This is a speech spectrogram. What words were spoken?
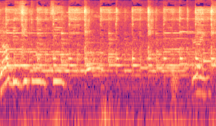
job is it 20, lunch.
